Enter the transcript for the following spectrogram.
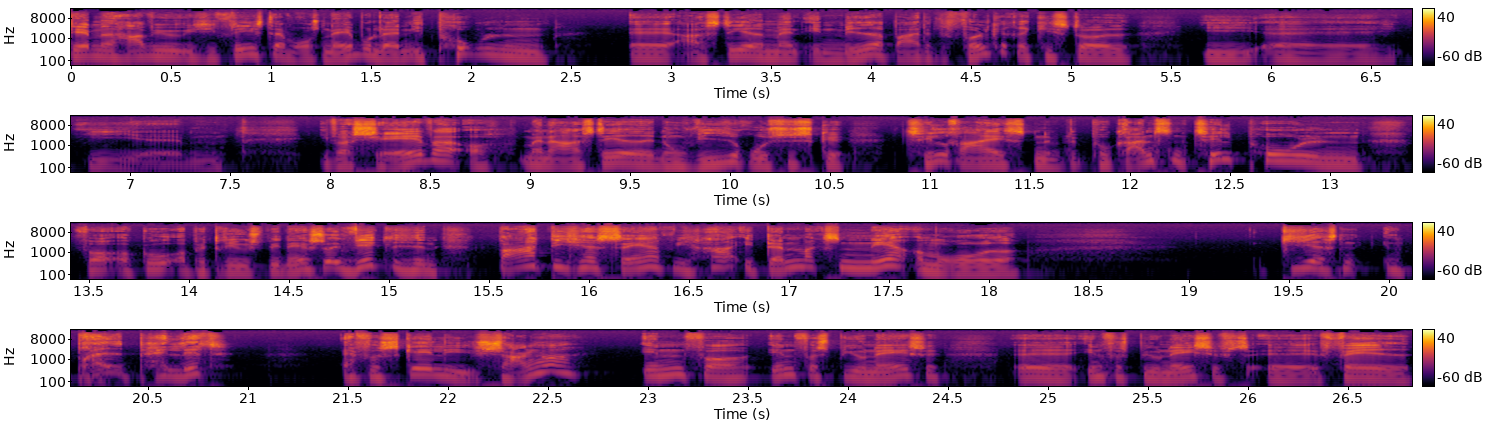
dermed har vi jo i de fleste af vores nabolande, i Polen, øh, arresterede man en medarbejder ved Folkeregisteret i, øh, i, øh, i Warszawa, og man arresterede nogle hvide russiske tilrejsende på grænsen til Polen for at gå og bedrive spionage. Så i virkeligheden, bare de her sager, vi har i Danmarks nærområder, giver sådan en bred palet af forskellige genrer inden for, inden for spionage, øh, inden for spionagefaget, øh,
